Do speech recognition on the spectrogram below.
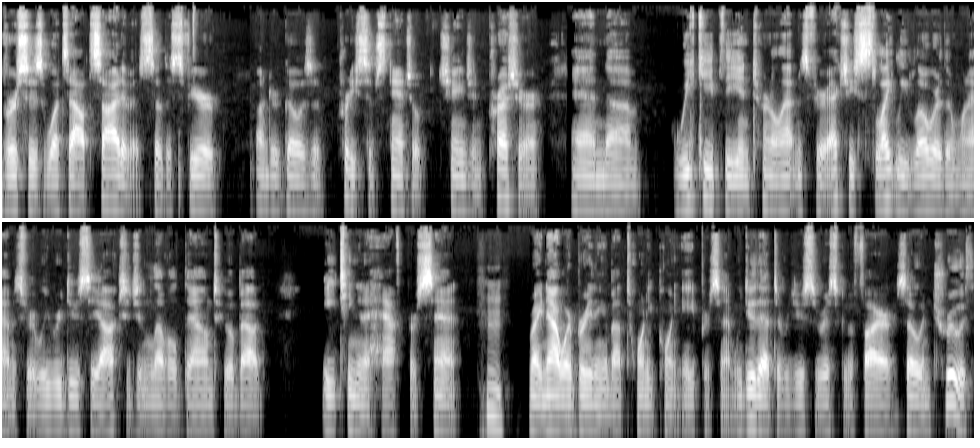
versus what's outside of it. So the sphere undergoes a pretty substantial change in pressure, and um, we keep the internal atmosphere actually slightly lower than one atmosphere. We reduce the oxygen level down to about 18.5%. Hmm. Right now, we're breathing about 20.8%. We do that to reduce the risk of a fire. So, in truth,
